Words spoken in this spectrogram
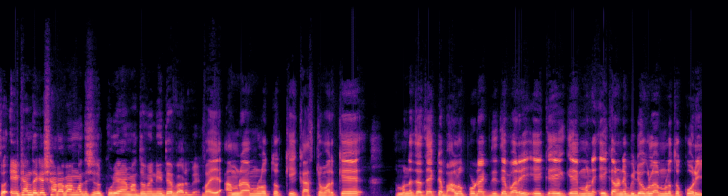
তো এখান থেকে সারা বাংলাদেশে তো কুরিয়ার মাধ্যমে নিতে পারবে। ভাই আমরা মূলত কি কাস্টমারকে মানে যাতে একটা ভালো প্রোডাক্ট দিতে পারি এই এই- মানে এই কারণে ভিডিওগুলো মূলত করি।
